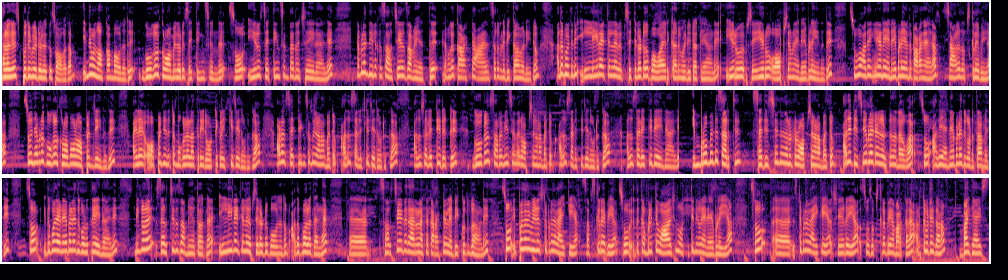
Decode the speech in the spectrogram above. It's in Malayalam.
ഹലോ ഗൈസ് പുതിയ വീഡിയോയിലേക്ക് സ്വാഗതം. ഇന്ന് നമ്മൾ നോക്കാൻ പോകുന്നത് ഗൂഗിൾ ക്രോമിൽ ഒരു സെറ്റിങ്സ് ഉണ്ട്. സോ ഈ ഒരു സെറ്റിങ്സ് എന്താണെന്ന് വെച്ച് കഴിഞ്ഞാൽ നമ്മൾ എന്തെങ്കിലുമൊക്കെ സെർച്ച് ചെയ്യുന്ന സമയത്ത് നമുക്ക് കറക്റ്റ് ആൻസർ ലഭിക്കാൻ വേണ്ടിയിട്ടും അതുപോലെ തന്നെ ഇല്ലീഗലായിട്ടുള്ള വെബ്സൈറ്റിലോട്ട് പോകാതിരിക്കാനും വേണ്ടിയിട്ടൊക്കെയാണ് ഈ ഒരു വെബ്സൈറ്റ് ഈ ഒരു ഓപ്ഷൻ നമ്മൾ എനേബിൾ ചെയ്യുന്നത്. സോ അതെങ്ങനെയാണ് എനേബിൾ ചെയ്യാന്ന് പറഞ്ഞുതരാം. ചാനൽ സബ്സ്ക്രൈബ് ചെയ്യുക. സോ നമ്മുടെ ഗൂഗിൾ ക്രോമാണ് ഓപ്പൺ ചെയ്യുന്നത്. അതിൽ ഓപ്പൺ ചെയ്തിട്ട് മുകളിലുള്ള ത്രീ ഡോട്ട് ക്ലിക്ക് ചെയ്ത് കൊടുക്കുക. അവിടെ സെറ്റിങ്സ് എന്ന് കാണാൻ പറ്റും. അത് സെലക്ട് ചെയ്ത് കൊടുക്കുക. അത് സെലക്ട് ചെയ്തിട്ട് ഗൂഗിൾ സർവീസ് എന്നൊരു ഓപ്ഷൻ കാണാൻ പറ്റും. അത് സെലക്ട് ചെയ്ത് കൊടുക്കുക. അത് സെലക്ട് ചെയ്ത് കഴിഞ്ഞാൽ ഇമ്പ്രൂവ്മെന്റ് സെർച്ച് സജഷൻ എന്ന് പറഞ്ഞിട്ടൊരു ഓപ്ഷൻ കാണാൻ പറ്റും. അത് ഡിസേബിൾ ആയിട്ട് എടുക്കുന്നുണ്ടാവുക. സോ അത് എനേബിൾ ചെയ്ത് കൊടുത്താൽ മതി. സോ ഇതുപോലെ എനേബിൾ ചെയ്ത് കൊടുത്തു കഴിഞ്ഞാൽ നിങ്ങൾ സെർച്ച് ചെയ്ത സമയത്തൊക്കെ ഇല്ലീഗലായിട്ടുള്ള വെബ്സൈറ്റിലോട്ട് പോകുന്നതും അതുപോലെ തന്നെ സെർച്ച് ചെയ്ത കാര്യങ്ങളൊക്കെ കറക്റ്റ് ലഭിക്കുന്നതാണ് സോ ഇപ്പോൾ തന്നെ വീഡിയോ ഇഷ്ടപ്പെട്ട ലൈക്ക് ചെയ്യുക സബ്സ്ക്രൈബ് ചെയ്യുക. സോ ഇത് കംപ്ലീറ്റ് വായിച്ച് നോക്കിയിട്ട് നിങ്ങൾ എനേബിൾ ചെയ്യുക. സോ ഇഷ്ടപ്പെട്ട ലൈക്ക് ചെയ്യുക ഷെയർ ചെയ്യുക. സോ സബ്സ്ക്രൈബ് ചെയ്യാൻ മറക്കല്ല. അടുത്ത വീഡിയോ കാണാം. Bye guys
